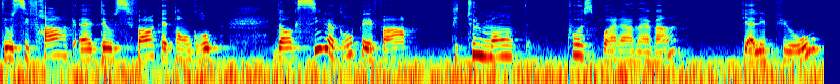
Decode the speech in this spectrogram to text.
T'es aussi, fort, es aussi fort que ton groupe. Donc, si le groupe est fort, puis tout le monde pousse pour aller en avant, puis aller plus haut,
